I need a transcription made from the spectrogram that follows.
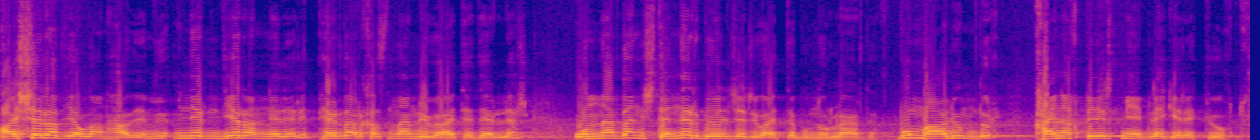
Ayşe radıyallahu anh'a ve müminlerin diğer anneleri perde arkasından rivayet ederler. Onlardan iştenler böylece rivayette bulunurlardı. Bu malumdur. Kaynak belirtmeye bile gerek yoktur.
